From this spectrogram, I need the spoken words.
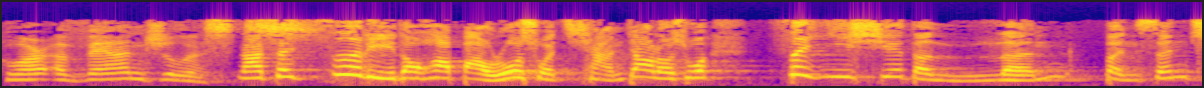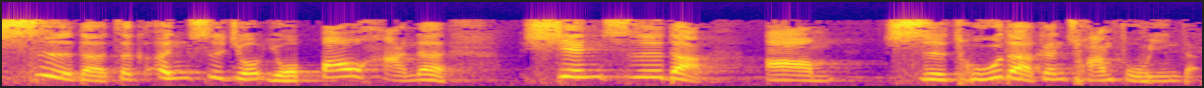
who are evangelists. 那在这里的话，保罗所强调了说，这一些的人本身赐的这个恩赐，就有包含了先知的啊、使徒的跟传福音的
